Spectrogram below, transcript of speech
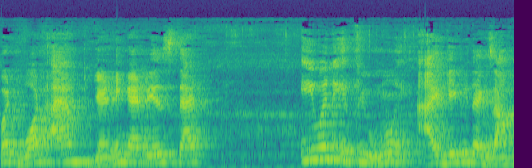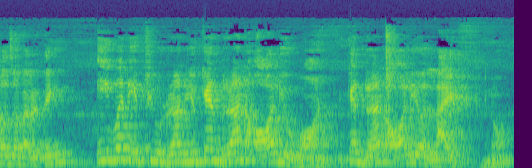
But what i am getting at is that even if you, i gave you the examples of everything. Even if you run you can run all you want. You can run all your life you know.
